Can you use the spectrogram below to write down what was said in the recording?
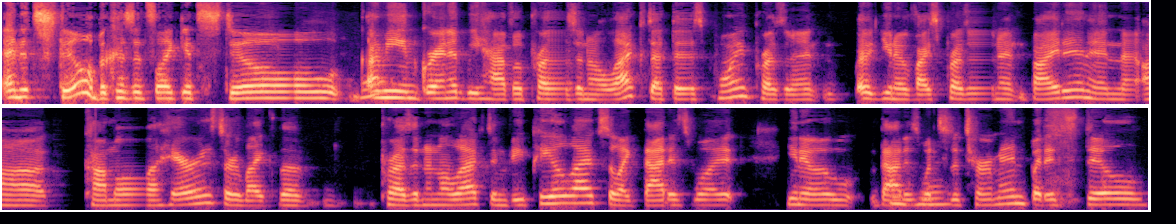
and it's still because it's like it's still i mean granted we have a president elect at this point president uh, you know vice president biden and uh kamala harris are like the president elect and vp elect so like that is what you know that mm-hmm. is what's mm-hmm. determined but it's still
